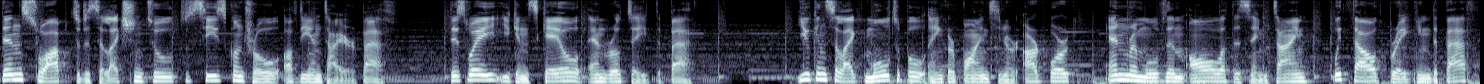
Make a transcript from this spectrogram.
then swap to the Selection tool to seize control of the entire path. This way you can scale and rotate the path. You can select multiple anchor points in your artwork and remove them all at the same time without breaking the path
